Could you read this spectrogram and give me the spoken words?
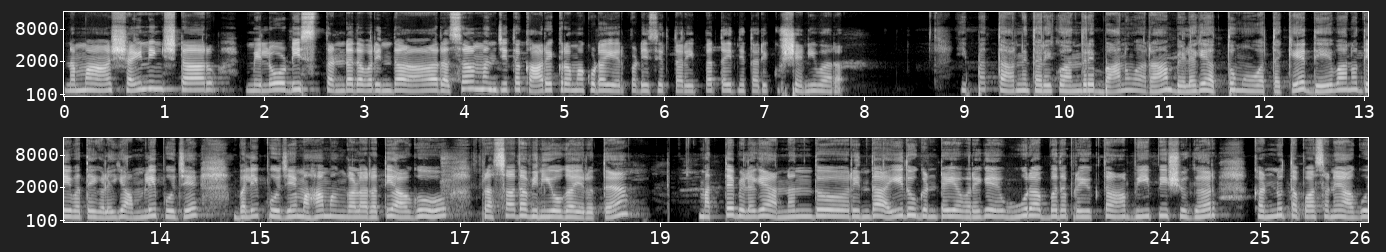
ನಮ್ಮ ಶೈನಿಂಗ್ ಸ್ಟಾರ್ ಮೆಲೋಡಿಸ್ ತಂಡದವರಿಂದ ರಸಮಂಜಿತ ಕಾರ್ಯಕ್ರಮ ಕೂಡ ಏರ್ಪಡಿಸಿರ್ತಾರೆ ಇಪ್ಪತ್ತೈದನೇ ತಾರೀಕು ಶನಿವಾರ. ಇಪ್ಪತ್ತಾರನೇ ತಾರೀಕು ಅಂದರೆ ಭಾನುವಾರ ಬೆಳಗ್ಗೆ ಹತ್ತು ಮೂವತ್ತಕ್ಕೆ ದೇವಾನುದೇವತೆಗಳಿಗೆ ಅಂಬ್ಲಿ ಪೂಜೆ ಬಲಿಪೂಜೆ ಮಹಾಮಂಗಳಾರತಿ ಹಾಗೂ ಪ್ರಸಾದ ವಿನಿಯೋಗ ಇರುತ್ತೆ. ಮತ್ತೆ ಬೆಳಗ್ಗೆ ಹನ್ನೊಂದರಿಂದ ಐದು ಗಂಟೆಯವರೆಗೆ ಊರ ಹಬ್ಬದ ಪ್ರಯುಕ್ತ ಬಿ ಪಿ ಶುಗರ್, ಕಣ್ಣು ತಪಾಸಣೆ ಹಾಗೂ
